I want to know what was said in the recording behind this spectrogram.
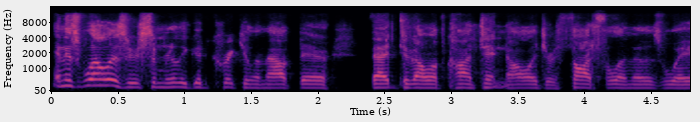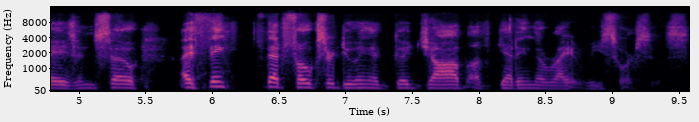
And as well as there's some really good curriculum out there that develop content knowledge or thoughtful in those ways. And so i think that folks are doing a good job of getting the right resources.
